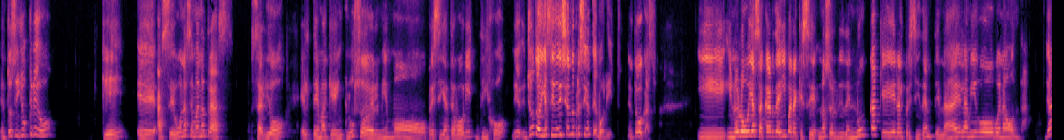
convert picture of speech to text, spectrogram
Entonces yo creo que eh, hace una semana atrás salió el tema que incluso el mismo presidente Boric dijo, yo todavía sigo diciendo presidente Boric, en todo caso, y, no lo voy a sacar de ahí para que no se olvide nunca que era el presidente, nada el amigo buena onda, ¿ya?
